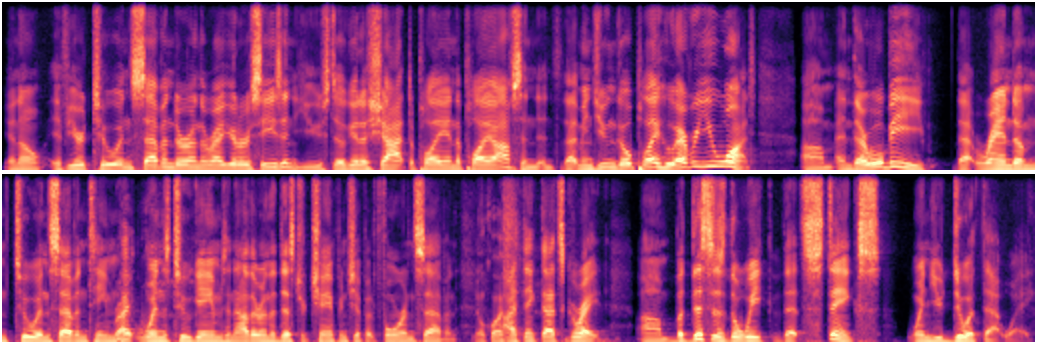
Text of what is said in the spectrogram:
You know, if you're two and seven during the regular season, you still get a shot to play in the playoffs, and, and that means you can go play whoever you want. Um, and there will be that random two and seven team Right. that wins two games, and now they're in the district championship at four and seven. No question. I think that's great. Um, but this is the week that stinks when you do it that way.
